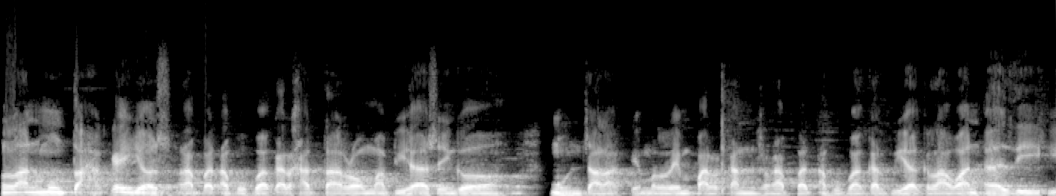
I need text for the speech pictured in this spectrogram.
lan muntahke ya sahabat Abu Bakar hatta Roma biha sehingga nguncalake melemparkan sahabat Abu Bakar biha kelawan hadhihi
